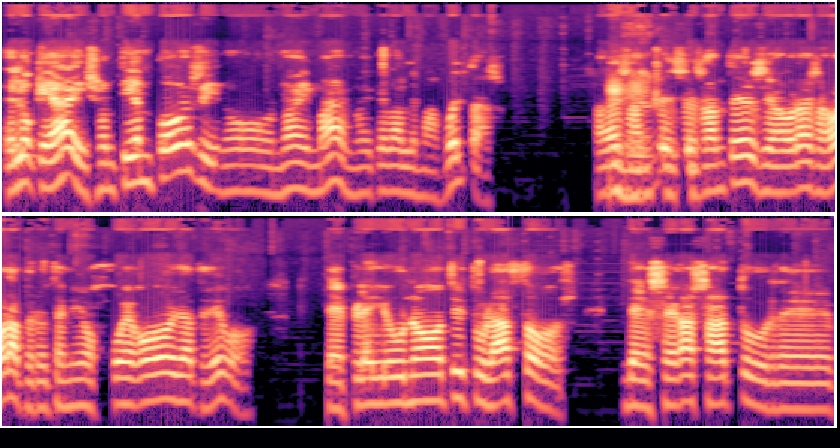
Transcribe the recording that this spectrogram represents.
es lo que hay, son tiempos y no, no hay más, no hay que darle más vueltas. ¿Sabes? Ujú. Antes es antes y ahora es ahora, pero he tenido juegos, ya te digo, de Play 1 titulazos, de Sega Saturn, de,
